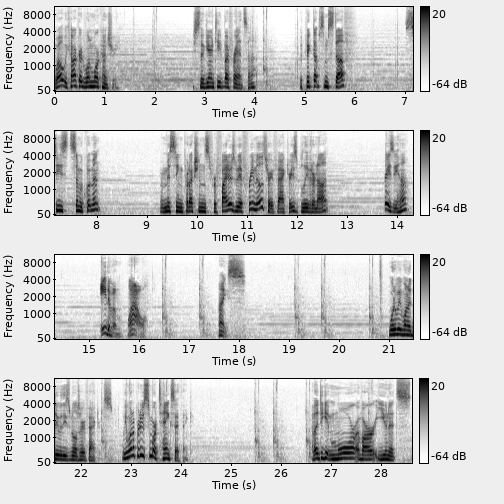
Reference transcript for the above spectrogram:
Well, we conquered one more country. You're still guaranteed by France, huh? We picked up some stuff. Seized some equipment. We're missing productions for fighters. We have free military factories, believe it or not. Crazy, huh? Eight of them. Wow. Nice. What do we want to do with these military factories? We want to produce some more tanks, I think. I'd like to get more of our units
